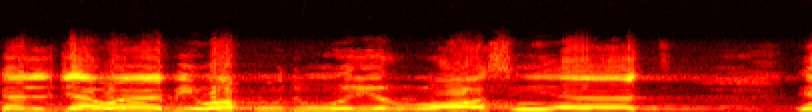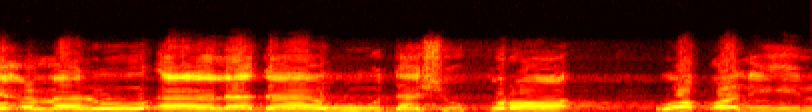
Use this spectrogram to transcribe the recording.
كالجواب وقدور الراسيات. اعملوا آل داود شكرا وقليل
